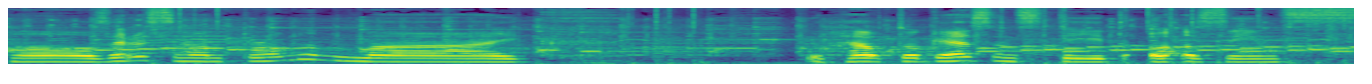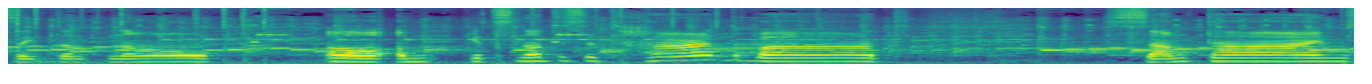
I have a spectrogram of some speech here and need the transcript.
Oh, there is one problem, like you have to guess instead, uh, since I don't know Oh, um, it's not as hard, but sometimes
